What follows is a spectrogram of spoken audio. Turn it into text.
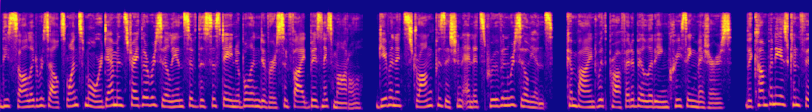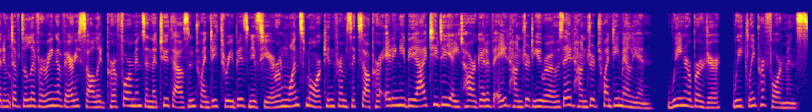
These solid results once more demonstrate the resilience of the sustainable and diversified business model. Given its strong position and its proven resilience, combined with profitability increasing measures, the company is confident of delivering a very solid performance in the 2023 business year and once more confirms its operating EBITDA target of 800 euros 820 million. Wienerberger, weekly performance,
